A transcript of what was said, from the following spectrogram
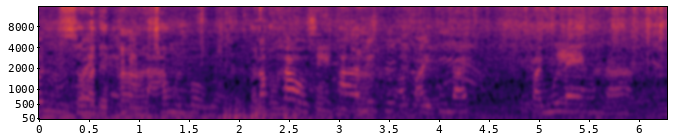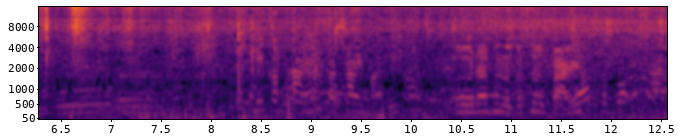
พิ่นสวัสดีค่ะไปแม่ตาช่องเพิ่นบอกอยู่กับข้าวสี่พันนี่คือเอาไปผู้ใดไปมื้อแรงนะเออนี่กับข้าวเนี่ยเขาใส่ไปเออได้เพื่อนเลยก็เสื้อไปแล้วก็บอกทาน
